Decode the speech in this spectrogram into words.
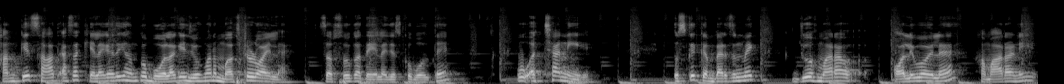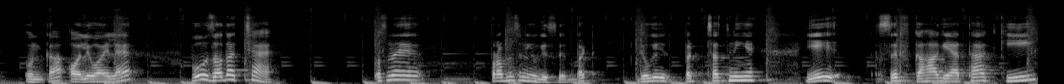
हमके साथ ऐसा खेला गया था कि हमको बोला कि जो हमारा मस्टर्ड ऑयल है, सरसों का तेल है जिसको बोलते हैं, वो अच्छा नहीं है। उसके कंपैरिजन में जो हमारा ऑलिव ऑयल है, हमारा नहीं, उनका ऑलिव ऑयल है, वो ज़्यादा अच्छा है। उसमें प्रॉब्लम्स नहीं होगी इससे बट जो कि बट सच नहीं है। ये सिर्फ़ कहा गया था कि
